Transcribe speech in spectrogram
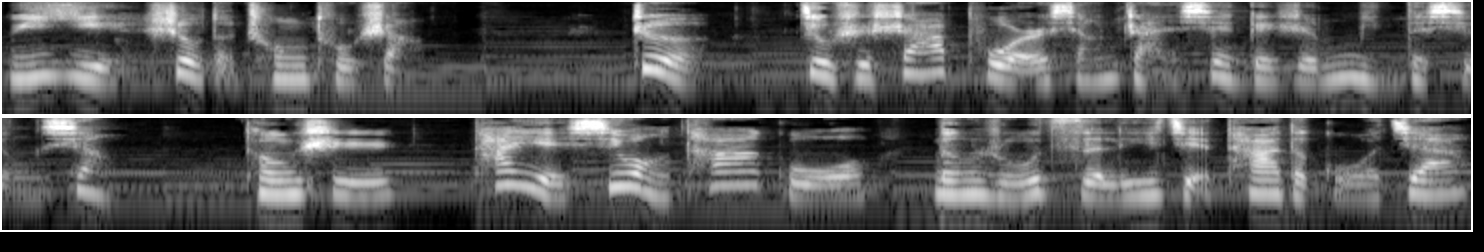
与野兽的冲突上，这就是沙普尔想展现给人民的形象。同时，他也希望他国能如此理解他的国家。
